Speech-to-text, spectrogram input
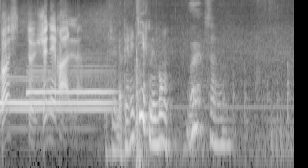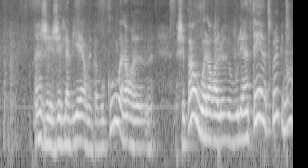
Poste Général. De l'apéritif, mais bon. Ouais. Ça va. Hein, j'ai de la bière, mais pas beaucoup. Alors, euh, je sais pas, ou alors euh, elle- vous voulez un thé, un truc, non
